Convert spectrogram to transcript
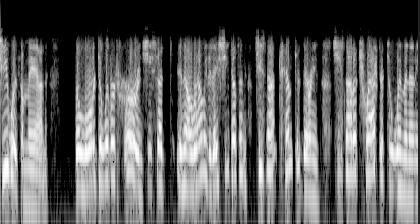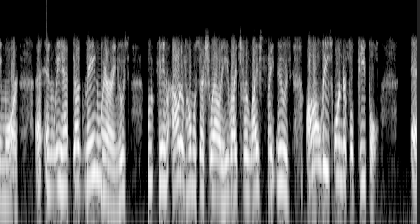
she was a man. The Lord delivered her, and she said in our rally today, she doesn't, she's not tempted there anymore. She's not attracted to women anymore. And we had Doug Mainwaring, who's who came out of homosexuality. He writes for LifeSite News. All these wonderful people uh,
